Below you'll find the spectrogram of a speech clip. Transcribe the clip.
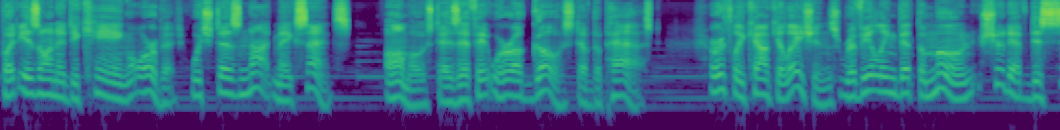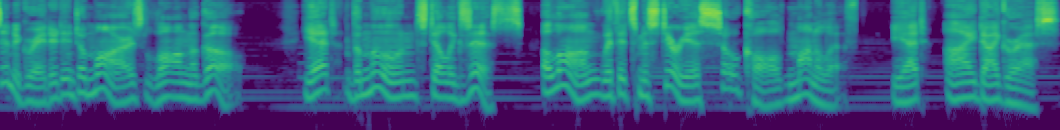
but is on a decaying orbit which does not make sense, almost as if it were a ghost of the past. Earthly calculations revealing that the moon should have disintegrated into Mars long ago. Yet the moon still exists, along with its mysterious so-called monolith. Yet I digress.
